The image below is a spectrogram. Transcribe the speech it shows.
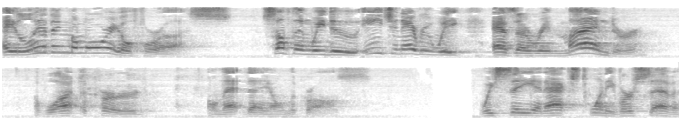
a living memorial for us. Something we do each and every week as a reminder of what occurred on that day on the cross. We see in Acts 20, verse 7,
